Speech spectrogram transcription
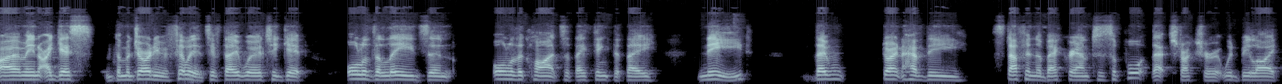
I mean, I guess the majority of affiliates, if they were to get all of the leads and all of the clients that they think that they need, they don't have the stuff in the background to support that structure. It would be like,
